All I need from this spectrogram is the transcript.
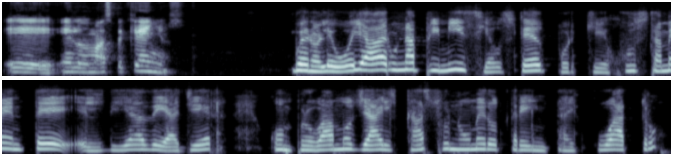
eh, en los más pequeños? Bueno, le voy a dar una primicia a usted porque justamente el día de ayer comprobamos ya el caso número 34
